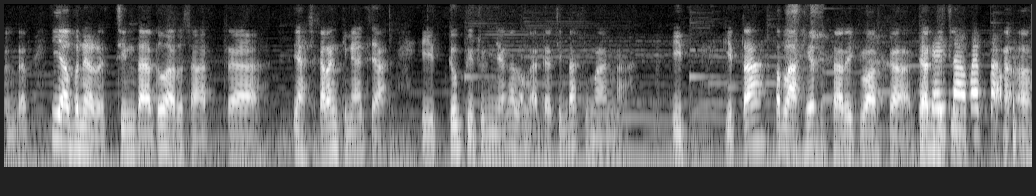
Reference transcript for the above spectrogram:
benar. Iya benar. Cinta tuh harus ada. Ya sekarang gini aja. Hidup di dunia kalau nggak ada cinta gimana? Hid- Kita terlahir dari keluarga dan dicin- sahabat tak Heeh.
